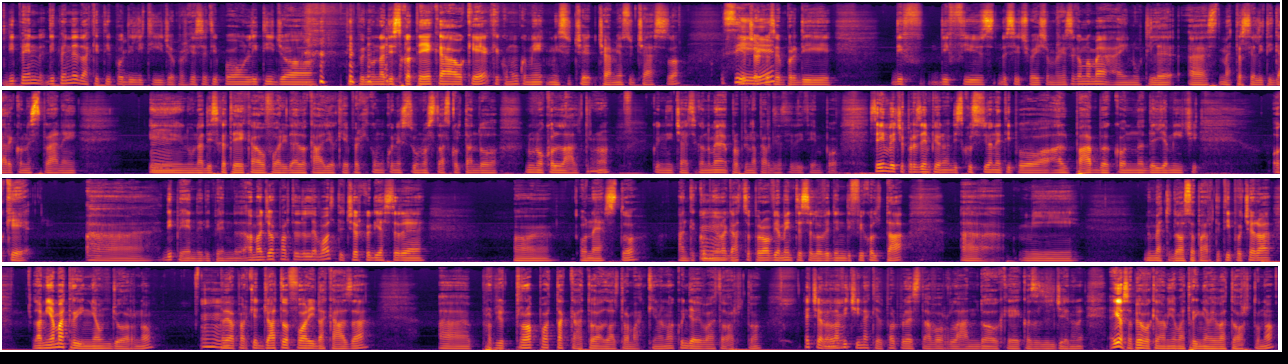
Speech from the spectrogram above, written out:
Dipende, dipende da che tipo di litigio, perché se tipo un litigio tipo in una discoteca o che, che comunque mi, mi succe- cioè, mi è successo, Sì? io cerco sempre di, diff- diffuse the situation perché secondo me è inutile eh, mettersi a litigare con estranei in una discoteca o fuori dai locali, ok? Perché comunque nessuno sta ascoltando l'uno con l'altro, no? Quindi, cioè, secondo me è proprio una perdita di tempo. Se invece, per esempio, è una discussione tipo al pub con degli amici, ok, uh, dipende, dipende. La maggior parte delle volte cerco di essere uh, onesto anche con il mio ragazzo, però ovviamente se lo vedo in difficoltà uh, mi, mi metto dalla sua parte. Tipo, c'era la mia matrigna un giorno, Mhm. aveva parcheggiato fuori da casa, eh, proprio troppo attaccato all'altra macchina, no? Quindi aveva torto. E c'era la Mhm. vicina che proprio le stava urlando, che cose del genere. E io sapevo che la mia matrigna aveva torto, no?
